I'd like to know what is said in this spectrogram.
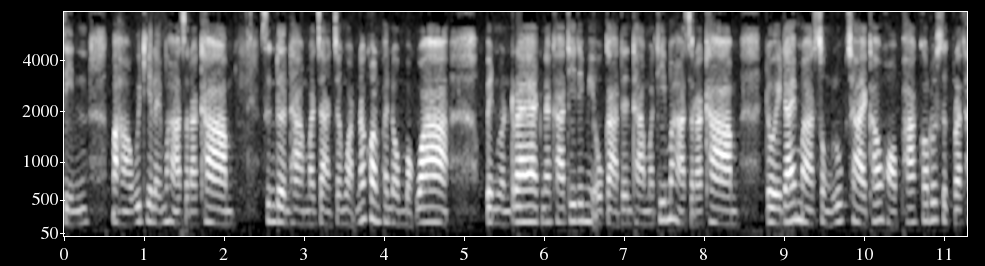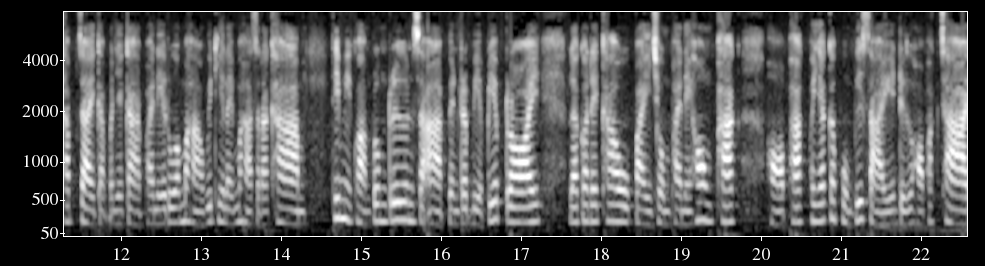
ศิลป์มหาวิทยาลัยมหาสารคาม ซึ่งเดินทางมาจากจังหวัดนครพนมบอกว่า เป็นวันแรกนะคะที่ได้มีโอกาสเดินทางมาที่มหาสารคาม โดยได้มาส่งลูกชายเข้าหอพักก็รู้สึกประทับใจกับบรรยากาศภายในรั้วมหาวิทยาลัยมหาสารคาม ที่มีความร่มรื่นสะอาดเป็นระเบียบเรียบร้อย แล้วก็ได้เข้าไปชมภายในห้องพัก หอพักพยัคฆภูมิพิสัย หรือหอพักชาย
